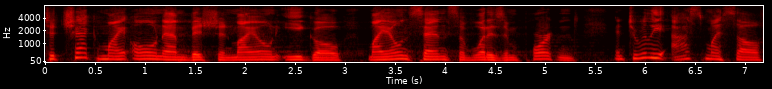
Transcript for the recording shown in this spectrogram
to check my own ambition, my own ego, my own sense of what is important, and to really ask myself,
